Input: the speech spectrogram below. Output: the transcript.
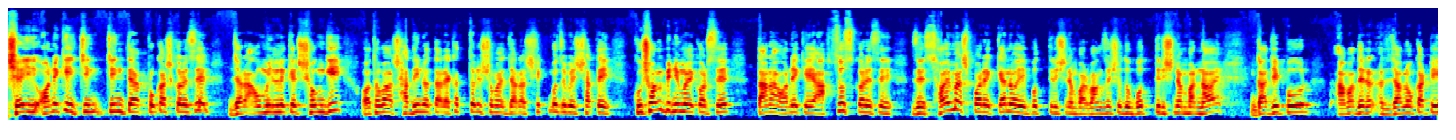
সেই অনেকেই চিন- চিন্তা প্রকাশ করেছেন, যারা আওয়ামী লীগের সঙ্গী অথবা স্বাধীনতার একাত্তরের সময় যারা শেখ মুজিবের সাথে কুশল বিনিময় করছে তারা অনেকে আফসোস করেছে যে ছয় মাস পরে কেন এই বত্রিশ নাম্বার ভাঙছে? শুধু বত্রিশ নাম্বার নয়, গাজীপুর, আমাদের জালকাটি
